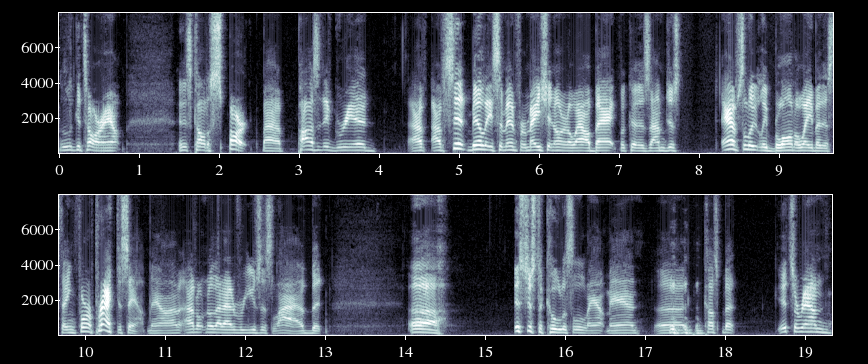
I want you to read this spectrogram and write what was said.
little guitar amp, and it's called a Spark by Positive Grid. I've, I've sent Billy some information on it a while back because I'm just absolutely blown away by this thing for a practice amp. Now, I, I don't know that I'd ever use this live, but uh, it's just the coolest little amp, man. Uh, costs about it's around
